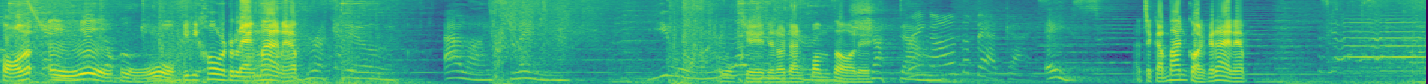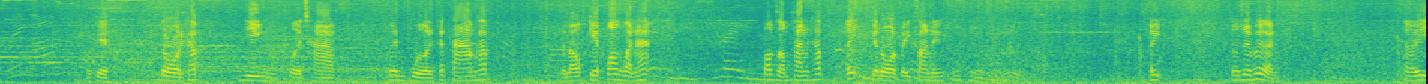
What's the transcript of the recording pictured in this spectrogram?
ขอเออโหพิธีเข้าแรงมากนะครับ โอเค เดี๋ยวเราดันป้อมต่อเลย Shut Bring down. on the bad guys. Ace. อาจจะกลับบ้านก่อนก็ได้นะครับ Bring on the โอเค โดดครับ ยิงเปิดฉาก เพื่อนปวดก็ตามครับ เดี๋ยวเราเก็บป้อมก่อนนะฮะ Enemy slain. ป้อมสำคัญครับ เอ้ย กระโดดไปอีกฝั่งหนึ่งอื้อหือเอ้ย ต้องช่วยเพื่อนก่อนเอ้ย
